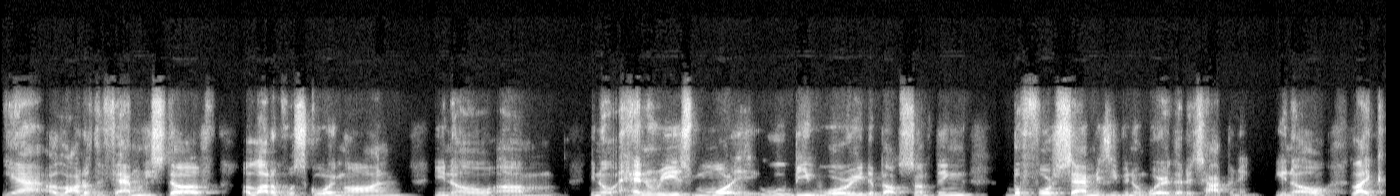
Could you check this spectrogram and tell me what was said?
yeah, a lot of the family stuff, a lot of what's going on, you know, um, you know, Henry is more will be worried about something before Sam is even aware that it's happening, you know, like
